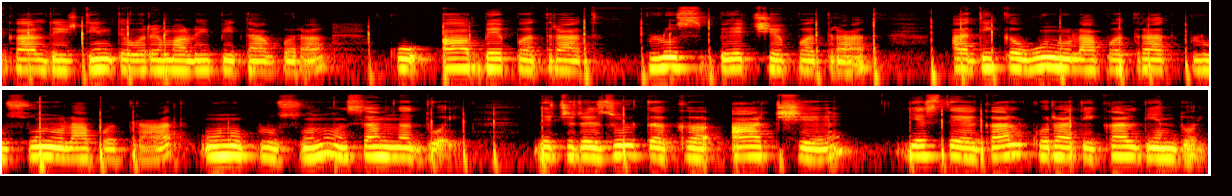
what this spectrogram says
egal, deci din teorema lui Pitagora, cu AB pătrat plus BC pătrat, adică 1 la pătrat plus 1 la pătrat, 1 plus 1 înseamnă 2. Deci rezultă că AC este egal cu radical din 2.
